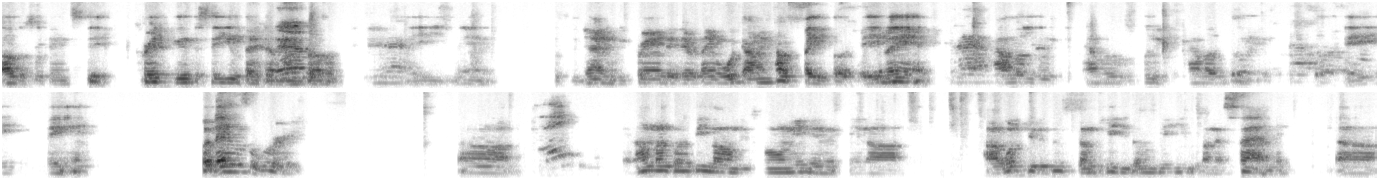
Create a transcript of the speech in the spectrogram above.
Others who can see. Chris, good to see you back there, my brother. Amen. Sister Johnny, we praying that everything will work out in her favor. Amen. Hallelujah. Hallelujah. Hallelujah. Amen. But that was a word. Uh, I'm not going to be long this morning, and, and uh, I want you to do something. I'm going to give you an assignment. Uh,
